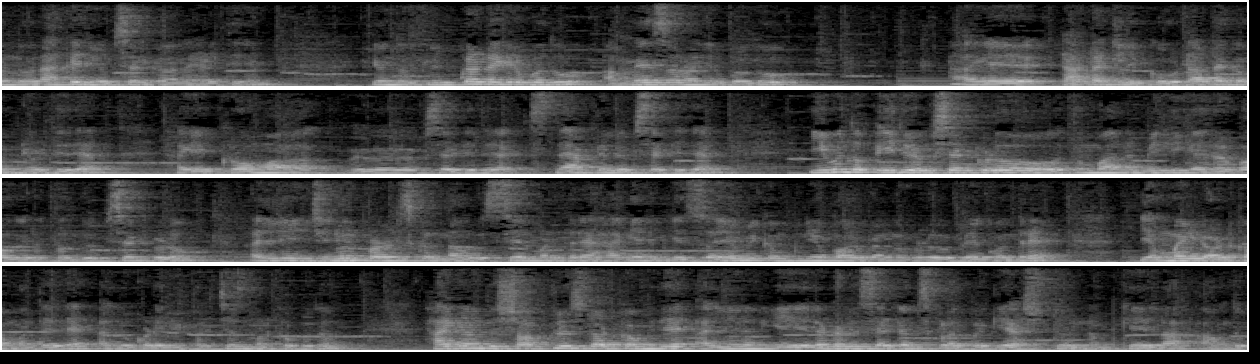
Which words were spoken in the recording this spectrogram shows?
ಒಂದು ನಾಲ್ಕೈದು ವೆಬ್ಸೈಟ್ಗಳನ್ನು ಹೇಳ್ತೀನಿ. ಈ ಒಂದು ಫ್ಲಿಪ್ಕಾರ್ಟ್ ಆಗಿರ್ಬೋದು ಅಮೆಝಾನ್ ಆಗಿರ್ಬೋದು, ಹಾಗೆ ಟಾಟಾ ಕ್ಲಿಕ್ ಟಾಟಾ ಕಂಪ್ನಿ ಇದೆ ಹಾಗೆ ಕ್ರೋಮಾ ವೆಬ್ಸೈಟ್ ಇದೆ ಸ್ನ್ಯಾಪ್ಡೀಲ್ ವೆಬ್ಸೈಟ್ ಇದೆ. ಈ ಒಂದು ಐದು ವೆಬ್ಸೈಟ್ಗಳು ತುಂಬ ನಂಬಿಕೆಗೆ ಅರ್ಹವಾಗಿರುವಂಥ ಒಂದು ವೆಬ್ಸೈಟ್ಗಳು ಅಲ್ಲಿ ಜೆನ್ಯೂನ್ ಪ್ರಾಡಕ್ಟ್ಸ್ಗಳನ್ನ ಅವರು ಸೇಲ್ ಮಾಡ್ತಾರೆ. ಹಾಗೆ ನಿಮಗೆ ಜಯೋಮಿ ಕಂಪ್ನಿಯ ಪವರ್ ಬ್ಯಾಂಕ್ಗಳು ಬೇಕು ಅಂದರೆ ಎಂ ಐ ಡಾಟ್ ಕಾಮ್ ಅಂತ ಇದೆ. ಅಲ್ಲೂ ಕೂಡ ನೀವು ಪರ್ಚೇಸ್ ಮಾಡ್ಕೋಬೋದು. ಹಾಗೆ ಒಂದು ಶಾಪ್ಕ್ಲೂಸ್ ಡಾಟ್ ಕಾಮ್ ಇದೆ. ಅಲ್ಲಿ ನನಗೆ ಎಲೆಕ್ಟ್ರಾನಿಕ್ ಐಟಮ್ಸ್ಗಳ ಬಗ್ಗೆ ಅಷ್ಟು ನಂಬಿಕೆ ಇಲ್ಲ. ಆ ಒಂದು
